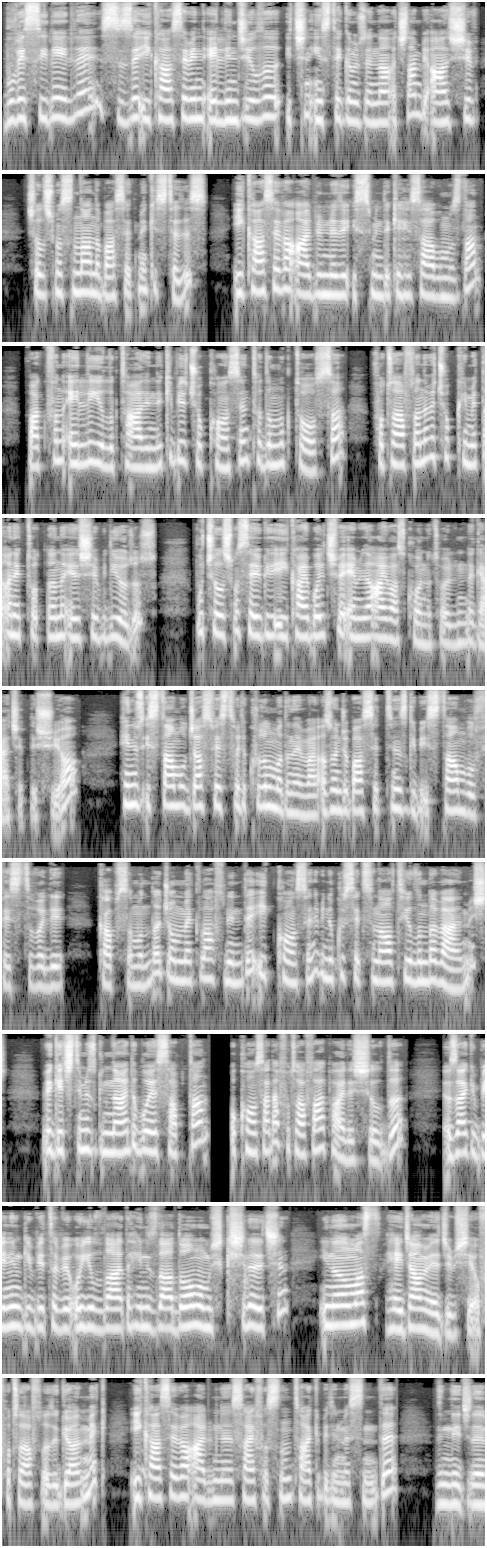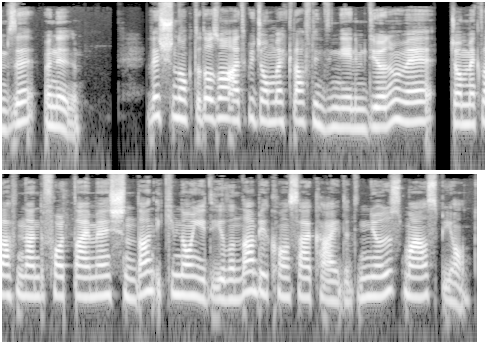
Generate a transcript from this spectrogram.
Bu vesileyle size İKSV'nin 50. yılı için Instagram üzerinden açılan bir arşiv çalışmasından da bahsetmek isteriz. İKSV albümleri ismindeki hesabımızdan vakfın 50 yıllık tarihindeki birçok konserin tadımlık da olsa fotoğraflarına ve çok kıymetli anekdotlarına erişebiliyoruz. Bu çalışma sevgili İlkay Baliç ve Emre Ayvaz koordinatörlüğünde gerçekleşiyor. Henüz İstanbul Jazz Festivali kurulmadan evvel az önce bahsettiğiniz gibi İstanbul Festivali kapsamında John McLaughlin de ilk konserini 1986 yılında vermiş ve geçtiğimiz günlerde bu hesaptan o konserden fotoğraflar paylaşıldı. Özellikle benim gibi tabii o yıllarda henüz daha doğmamış kişiler için inanılmaz heyecan verici bir şey o fotoğrafları görmek. İKSV albümleri sayfasının takip edilmesini de dinleyicilerimize öneririm. Ve şu noktada o zaman artık bir John McLaughlin dinleyelim diyorum ve John McLaughlin'den The Fourth Dimension'dan 2017 yılından bir konser kaydı dinliyoruz Miles Beyond.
